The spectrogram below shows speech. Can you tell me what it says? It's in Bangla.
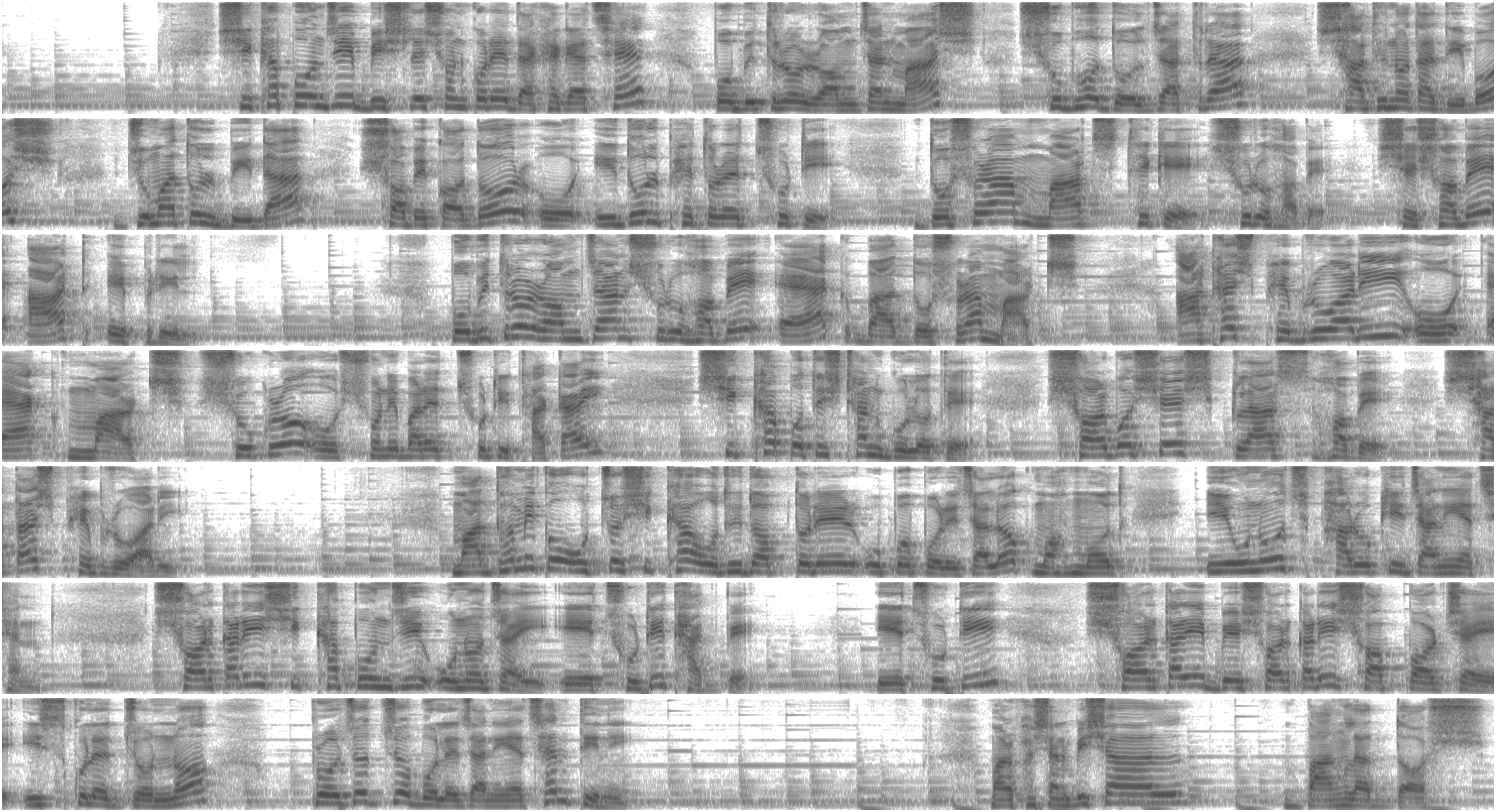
শিক্ষাপঞ্জি বিশ্লেষণ করে দেখা গেছে, পবিত্র রমজান মাস, শুভ দোলযাত্রা, স্বাধীনতা দিবস, জুমাতুল বিদা শবে কদর ও ঈদুল ফেতরের ছুটি দোসরা মার্চ থেকে শুরু হবে। শেষ হবে আট এপ্রিল। পবিত্র রমজান শুরু হবে এক বা দোসরা মার্চ। আঠাশ ফেব্রুয়ারি ও এক মার্চ, শুক্র ও শনিবারের ছুটি থাকায় শিক্ষা প্রতিষ্ঠানগুলোতে সর্বশেষ ক্লাস হবে সাতাশ ফেব্রুয়ারি। মাধ্যমিক ও উচ্চশিক্ষা অধিদপ্তরের উপপরিচালক মোহাম্মদ ইউনুজ ফারুকি জানিয়েছেন, সরকারি শিক্ষাপুঞ্জি অনুযায়ী এ ছুটি থাকবে। এ ছুটি সরকারি বেসরকারি সব পর্যায়ে স্কুলের জন্য প্রযোজ্য বলে জানিয়েছেন তিনি। মারফাসান বিশাল বাংলার দশ।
